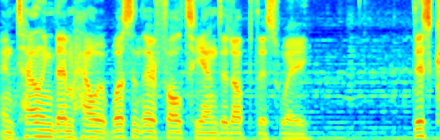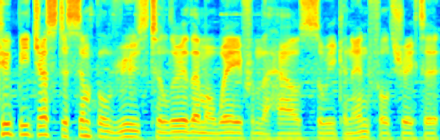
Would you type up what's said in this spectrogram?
and telling them how it wasn't their fault he ended up this way. This could be just a simple ruse to lure them away from the house so he can infiltrate it,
